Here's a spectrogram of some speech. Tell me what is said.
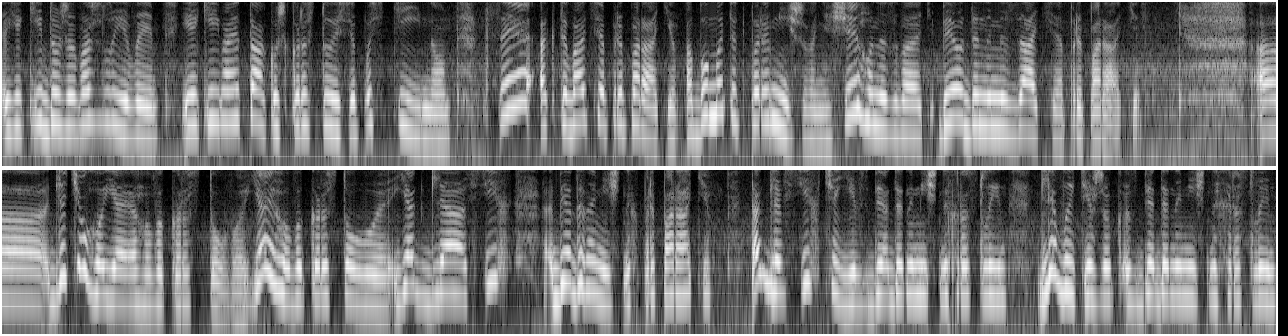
який дуже важливий і який я також користуюся постійно, це активація препаратів або метод перемішування. Ще його називають біодинамізація препаратів. Для чого я його використовую? Я його використовую як для всіх біодинамічних препаратів, так для всіх чаїв з біодинамічних рослин, для витяжок з біодинамічних рослин,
